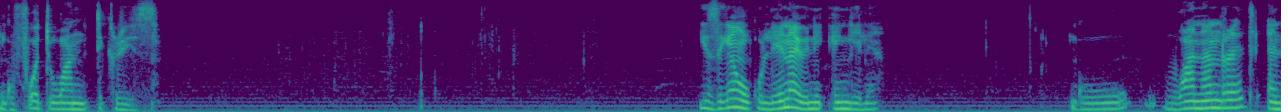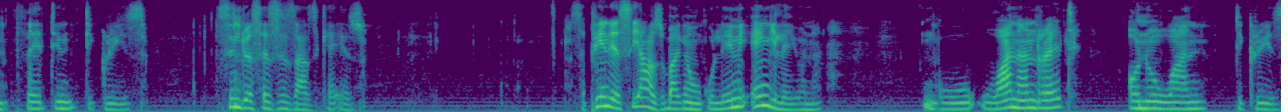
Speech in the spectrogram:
ngu-41 degrees. Ize ke ngoku lena yona i-engile ngu-113 degrees. Zinto esesizazi ke ezo. Siphinde siyazi uba ke ngoku leni engile yona ngu-100 ono-1 degrees.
